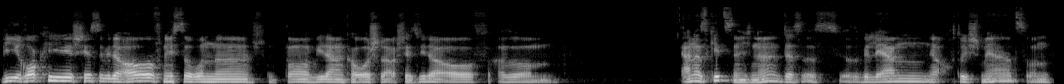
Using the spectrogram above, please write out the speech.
wie Rocky, stehst du wieder auf, nächste Runde, boah, wieder ein K.O.-Schlag, stehst wieder auf. Also anders geht's nicht, ne? Das ist, also wir lernen ja auch durch Schmerz und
